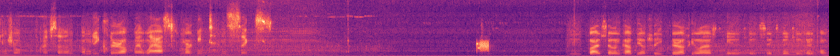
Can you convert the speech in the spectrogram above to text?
Control 5-7. I'm gonna be clear off my last, marking 10-6. Five seven copy. I'll show you clear off your last in ten six nineteen thirty five.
